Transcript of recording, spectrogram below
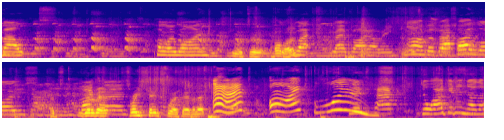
Valts. Polo wine. Oh, it's a hollow. Rat, rat battery. No, but graphite lows. It's, you got about turn. three cents worth out of that. And I lose. Do I get another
